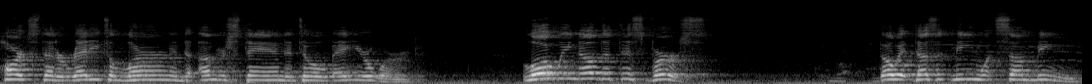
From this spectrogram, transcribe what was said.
hearts that are ready to learn and to understand and to obey your word. Lord, we know that this verse, though it doesn't mean what some mean,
